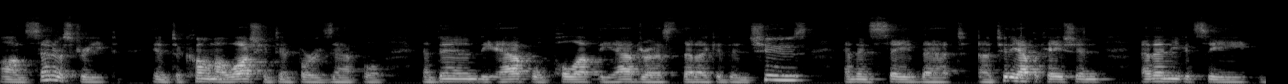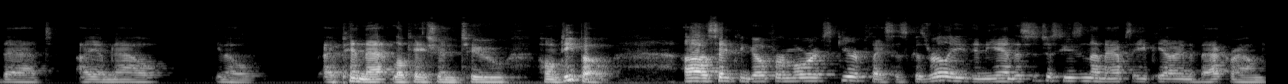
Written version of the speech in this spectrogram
on Center Street in Tacoma, Washington, for example, and then the app will pull up the address that I could then choose and then save that uh, to the application. And then you could see that I am now, you know, I pin that location to Home Depot. Uh, same can go for more obscure places because really, in the end, this is just using the Maps API in the background.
